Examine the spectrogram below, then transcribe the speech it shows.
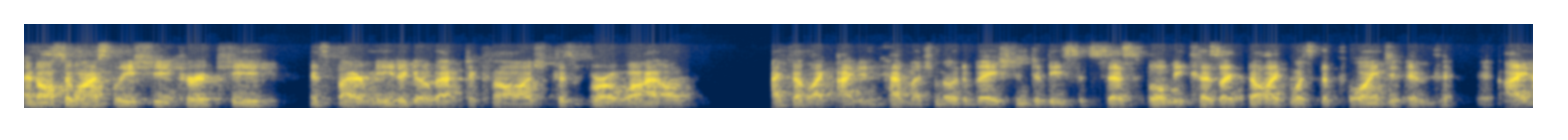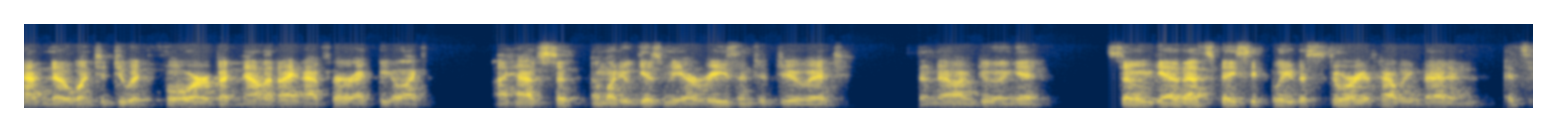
and also honestly, she encouraged, she inspired me to go back to college because for a while I felt like I didn't have much motivation to be successful because I felt like, what's the point if I have no one to do it for? But now that I have her, I feel like I have someone who gives me a reason to do it. So now I'm doing it. So yeah, that's basically the story of how we met, and it's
